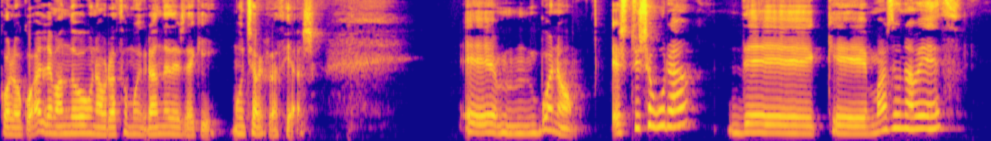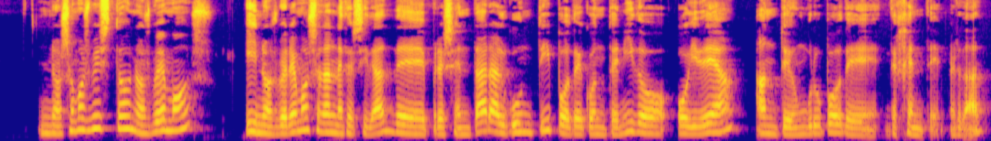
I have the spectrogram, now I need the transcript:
con lo cual le mando un abrazo muy grande desde aquí. Muchas gracias. Em, bueno, estoy segura de que más de una vez nos hemos visto, nos vemos y nos veremos en la necesidad de presentar algún tipo de contenido o idea ante un grupo de gente, ¿verdad?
